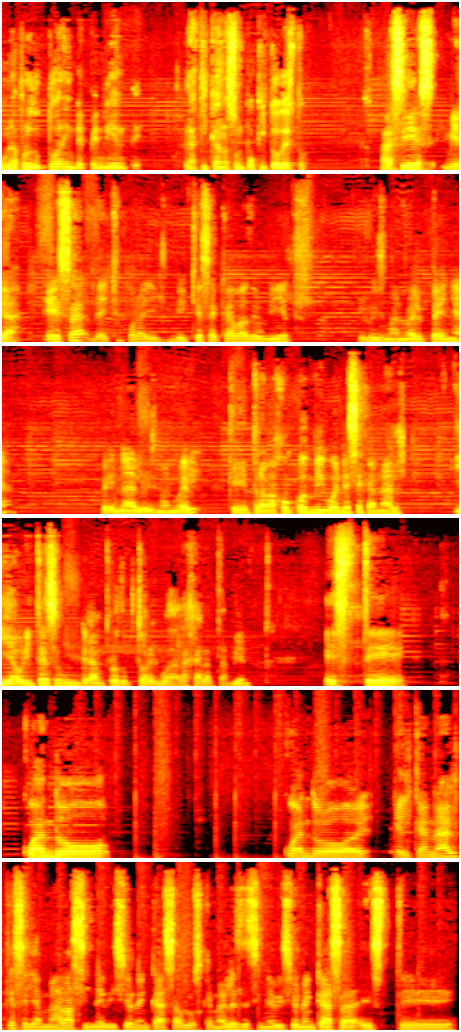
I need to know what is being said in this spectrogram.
una productora independiente. Platícanos un poquito de esto. Así es, mira, esa, de hecho por ahí vi que se acaba de unir Luis Manuel Peña, Pena Luis Manuel, que trabajó conmigo en ese canal y ahorita es un gran productor en Guadalajara también. Este, cuando, cuando el canal que se llamaba Cinevisión en Casa o los canales de Cinevisión en Casa este,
